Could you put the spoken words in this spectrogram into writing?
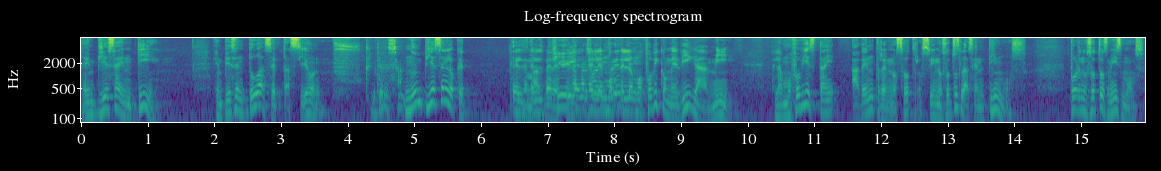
empieza en ti, empieza en tu aceptación. Qué interesante. No empieza en lo que el, demás el- Sí, la el- homofóbico me diga a mí. La homofobia está adentro de nosotros y nosotros la sentimos por nosotros mismos.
